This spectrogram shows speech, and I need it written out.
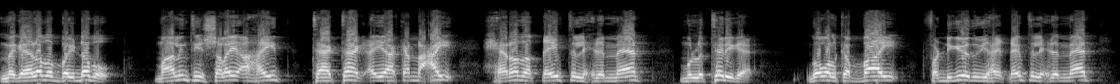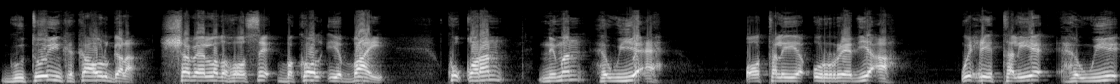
Magaalada baydhabo maalintii shalay ahayd taagtaag ayaa ka dhacay. Xerada qeybta lixdamaad militariga gobolka baay fadhigeedu yahay qeybta lixdamaad guutooyinka ka howlgala shabeellada hoose bakool iyo baay. Ku qoran niman hawiye ah oo taliya urureedyo ah. Wixii taliye hawiye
